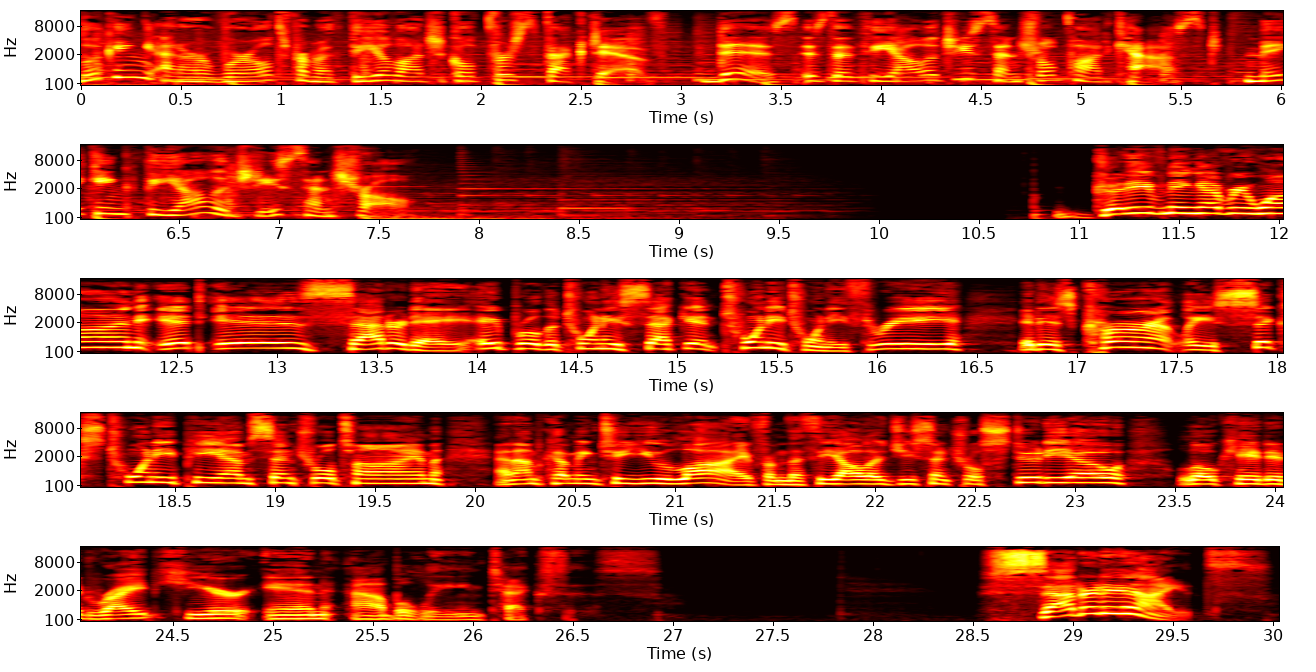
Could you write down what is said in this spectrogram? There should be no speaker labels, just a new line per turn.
looking at our world from a theological perspective. This is the Theology Central Podcast, making theology central.
Good evening, everyone. It is Saturday, April the 22nd, 2023. It is currently 6.20 p.m. Central Time, and I'm coming to you live from the Theology Central studio located right here in Abilene, Texas. Saturday nights.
